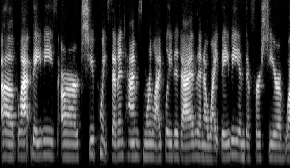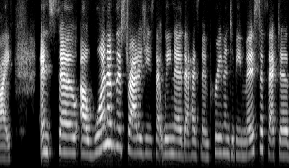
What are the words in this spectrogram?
uh, Black babies are 2.7 times more likely to die than a white baby in their first year of life. And so, uh, one of the strategies that we know that has been proven to be most effective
